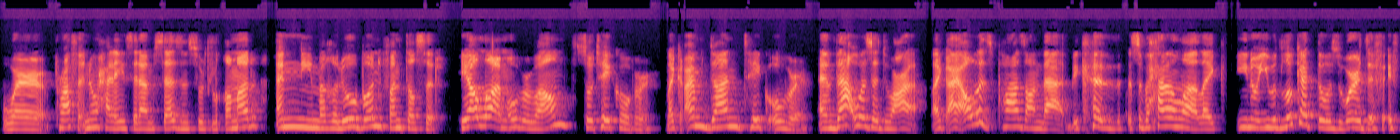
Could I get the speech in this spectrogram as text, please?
where prophet nuh salam says in surah al-qamar anni maghlubun fantasir. Ya allah i'm overwhelmed so take over. Like i'm done take over. And that was a dua. Like i always pause on that because subhanallah like you know you would look at those words if if,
